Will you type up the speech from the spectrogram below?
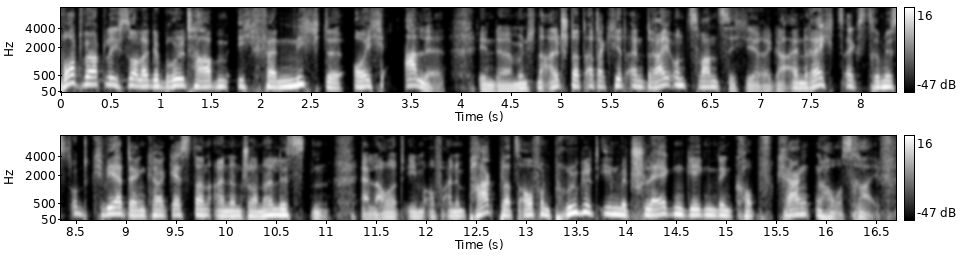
Wortwörtlich soll er gebrüllt haben, ich vernichte euch alle. In der Münchner Altstadt attackiert ein 23-Jähriger, ein Rechtsextremist und Querdenker gestern einen Journalisten. Er lauert ihm auf einem Parkplatz auf und prügelt ihn mit Schlägen gegen den Kopf krankenhausreif.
